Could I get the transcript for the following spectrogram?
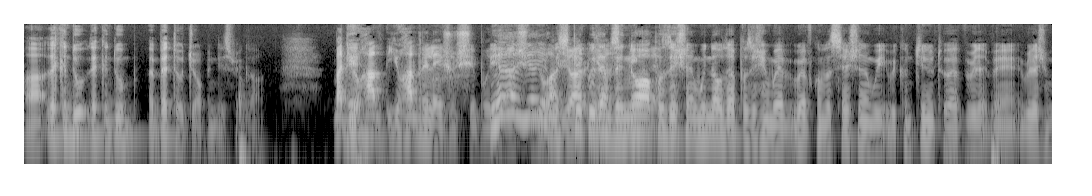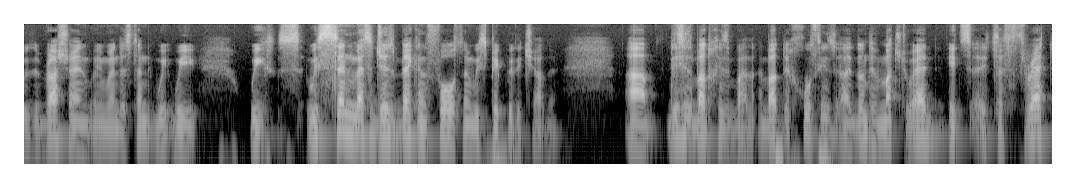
Uh, they can do they can do a better job in this regard. but you have you have relationship with yeah, Russia. yeah, You yeah. are- we you speak are- with them. are They know our position. We know their position. We have, we have conversation. We, we continue to have rela- uh, relation with Russia, and we understand. We we we s- we send messages back and forth, and we speak with each other. Uh, this is about Hezbollah. About the Houthis, I don't have much to add. It's it's a threat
